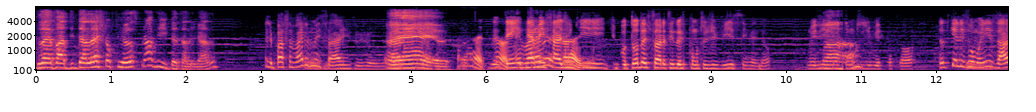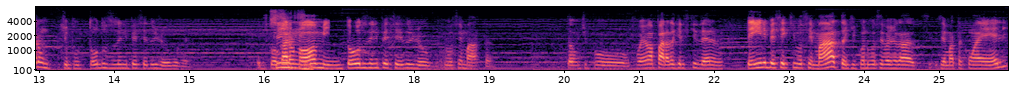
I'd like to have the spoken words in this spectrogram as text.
levar de The Last of Us pra vida, tá ligado? Ele passa várias mensagens do jogo. É, É, não, tem, tem a mensagem mensagens. que, tipo, toda a história tem dois pontos de vista, entendeu? Não existe Aham. um ponto de vista só. Tanto que eles humanizaram, tipo, todos os NPCs do jogo, velho. Eles Sim, colocaram sim. nome em todos os NPCs do jogo que você mata. Então, tipo, foi uma parada que eles quiseram. né? Tem NPC que você mata, que quando você vai jogar, você mata com a Ellie.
